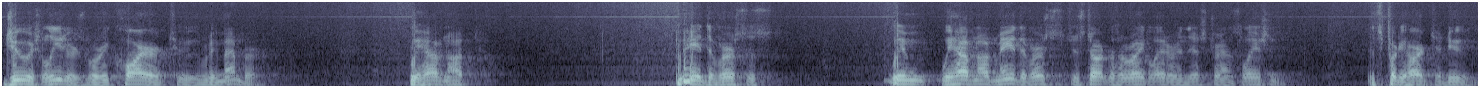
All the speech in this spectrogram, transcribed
Jewish leaders were required to remember. We have not made the verses, we, we have not made the verses to start with the right letter in this translation. It's pretty hard to do.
